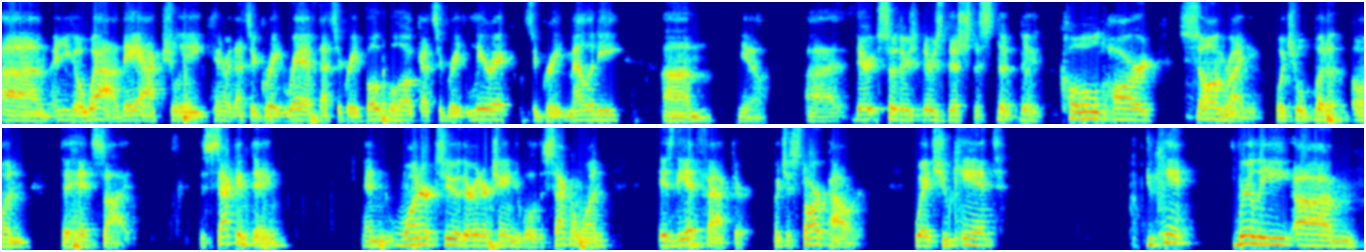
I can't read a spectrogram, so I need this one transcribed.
Um, and you go, wow, they actually can. That's a great riff. That's a great vocal hook. That's a great lyric. It's a great melody. Um, you know, uh, there. So there's there's this, this the, the cold hard songwriting, which we'll put on the hit side. The second thing, and one or two, they're interchangeable. The second one is the it factor, which is star power, which you can't you can't really um,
